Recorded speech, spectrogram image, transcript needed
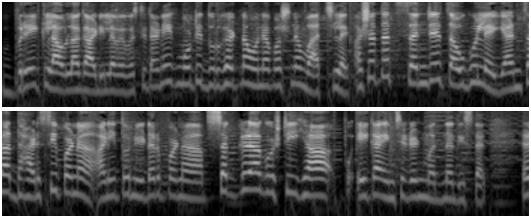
ब्रेक लावला गाडीला व्यवस्थित आणि एक मोठी दुर्घटना होण्यापासून वाचलंय. अशातच संजय चौगुले यांचा धाडसीपणा आणि तो निडरपणा सगळ्या गोष्टी ह्या एका इन्सिडेंट मधनं दिसतात. तर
